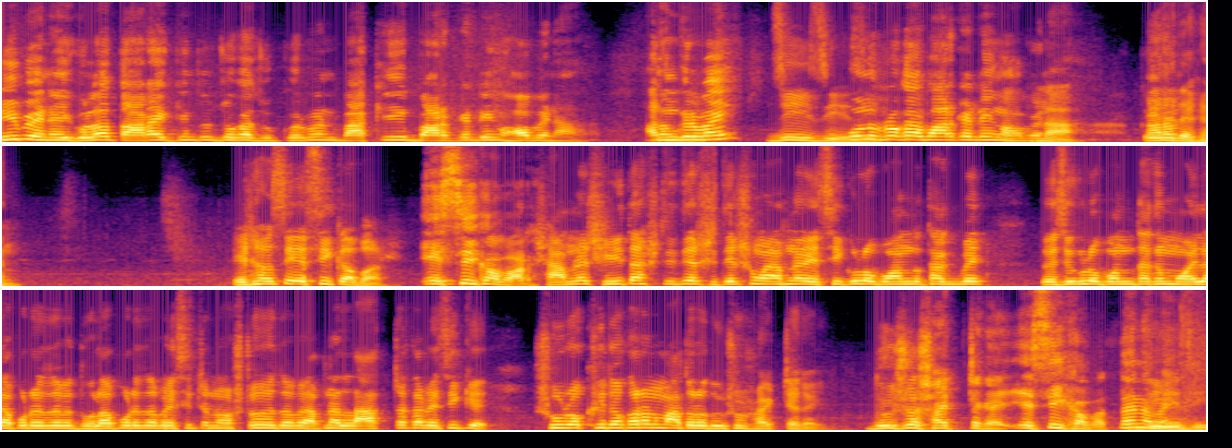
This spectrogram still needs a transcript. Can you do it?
নিবেন এইগুলা তারাই কিন্তু যোগাযোগ করবেন। বাকি মার্কেটিং হবে না। আলমগীর ভাই জি জি কোনো প্রকার মার্কেটিং হবে না। দেখেন। এটা হচ্ছে এসি কাভার এসি কভার সামনে শীত আসতে শীতের সময় আপনার এসিগুলো বন্ধ থাকবে। তো এসিগুলো বন্ধ থাকবে ময়লা পড়ে যাবে ধুলা পড়ে যাবে এসিটা নষ্ট হয়ে যাবে। আপনার লাখ টাকার এসিকে সুরক্ষিত করেন মাত্র দুশো ষাট টাকায়। দুইশো ষাট টাকায় এসি খাবার তাই না জি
